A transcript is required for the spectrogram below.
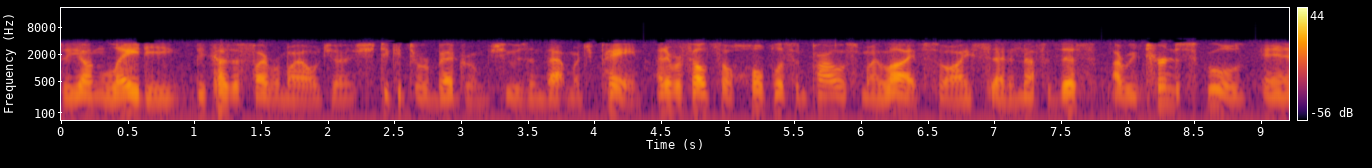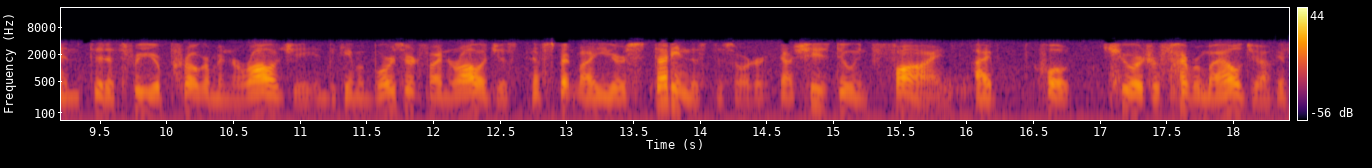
as a young lady because of fibromyalgia. She took it to her bedroom. She was in that much pain. I never felt so hopeless and powerless in my life, so I said, enough of this. I returned to school and did a three year program in neurology and became a board certified neurologist and have spent my years studying this disorder. Now, she's doing fine. I've, quote, cured her fibromyalgia, if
